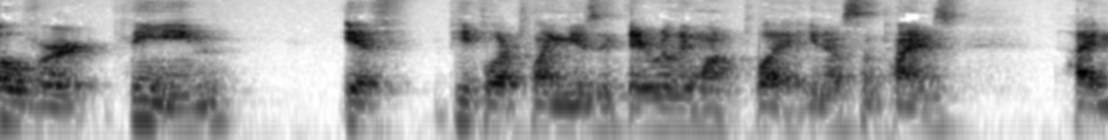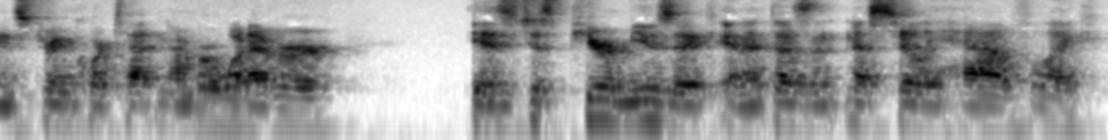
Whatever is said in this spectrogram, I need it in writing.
overt theme if people are playing music they really want to play. You know, sometimes Haydn string quartet number whatever is just pure music and it doesn't necessarily have like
